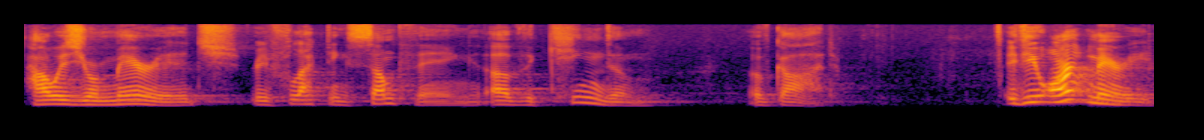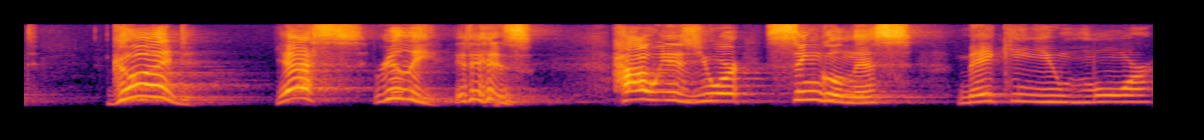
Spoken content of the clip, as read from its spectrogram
How is your marriage reflecting something of the kingdom of God? If you aren't married, good. Yes, really, it is. How is your singleness making you more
